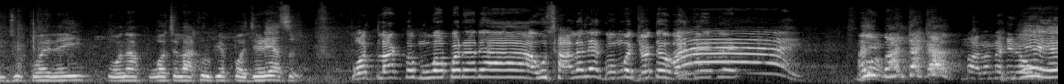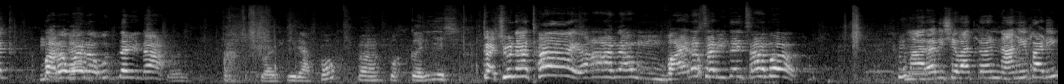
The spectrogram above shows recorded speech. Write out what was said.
બીજું કોઈ નહીં. ઓના પાંચ લાખ રૂપિયા પજડ્યા છે. પોત લાખ તો મુવા પર અરે આ આવું ચાલે લે ગોમમાં જોતે વર્ગ એટલે! અલી બાર ટકા મારા નહીં રહો. એક મારા વાય રહું જ નહીં ના શાંતિ રાખો કરીએ છીએ. કશું ના થાય. આ વાયરસ હરી જાય સાબ મારા વિશે વાત કરવાની ના નહીં પાડી.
